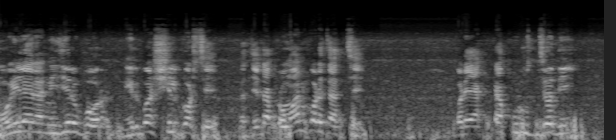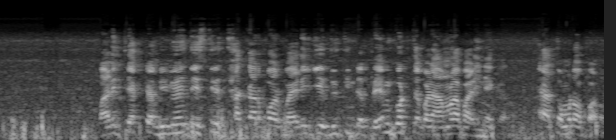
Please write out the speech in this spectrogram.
মহিলারা নিজের উপর নির্ভরশীল করছে যেটা প্রমাণ করে যাচ্ছে করে একটা পুরুষ যদি বাড়িতে একটা বিবাহিত স্ত্রী থাকার পর বাইরে গিয়ে দুই তিনটা প্রেম করতে পারে, আমরা পারি না কেন? হ্যাঁ তোমরাও পারো,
